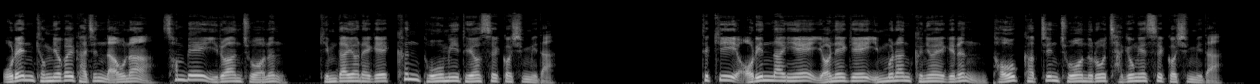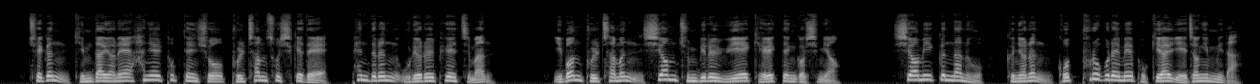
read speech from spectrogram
오랜 경력을 가진 나훈아 선배의 이러한 조언은 김다연에게 큰 도움이 되었을 것입니다. 특히 어린 나이에 연예계에 입문한 그녀에게는 더욱 값진 조언으로 작용했을 것입니다. 최근 김다연의 한일 톱텐쇼 불참 소식에 대해 팬들은 우려를 표했지만 이번 불참은 시험 준비를 위해 계획된 것이며 시험이 끝난 후 그녀는 곧 프로그램에 복귀할 예정입니다.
